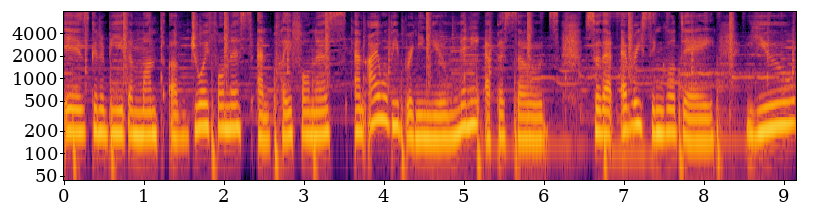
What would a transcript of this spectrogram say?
is going to be the month of joyfulness and playfulness, and I will be bringing you mini episodes so that every single day you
